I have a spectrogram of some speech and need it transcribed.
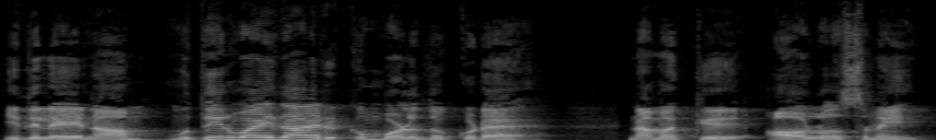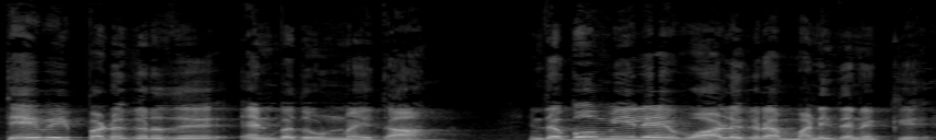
இதிலே நாம் முதிர் வயதா இருக்கும் பொழுது கூட நமக்கு ஆலோசனை தேவைப்படுகிறது என்பது உண்மைதான். இந்த பூமியிலே வாழுகிற மனிதனுக்கு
